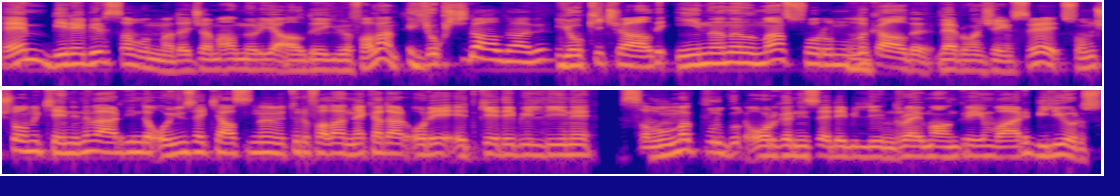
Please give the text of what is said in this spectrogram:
hem birebir savunmada Jamal Murray'i aldığı gibi falan E, yok işi de aldı abi. Jokic aldı. İnanılmaz sorumluluk aldı LeBron James ve sonuçta onu kendini verdiğinde oyun zekasından ötürü falan ne kadar oraya etki edebildiğini, savunma kurgu organize edebildiğini Draymond Green var biliyoruz.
